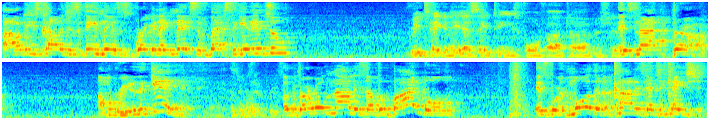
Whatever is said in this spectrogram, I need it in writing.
All these colleges that these niggas is breaking their necks and backs to get into, Retaking their SATs four or five times and shit. it's not there. I'm gonna read it again. A thorough knowledge of the Bible is worth more than a college education.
